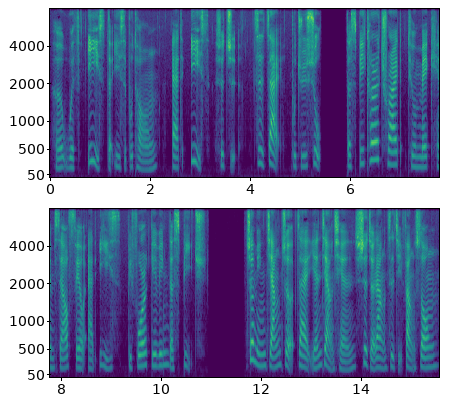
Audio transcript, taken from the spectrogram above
和 with ease 的意思不同。At ease 是指自在、不拘束。The speaker tried to make himself feel at ease before giving the speech. 这名讲者在演讲前试着让自己放松。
